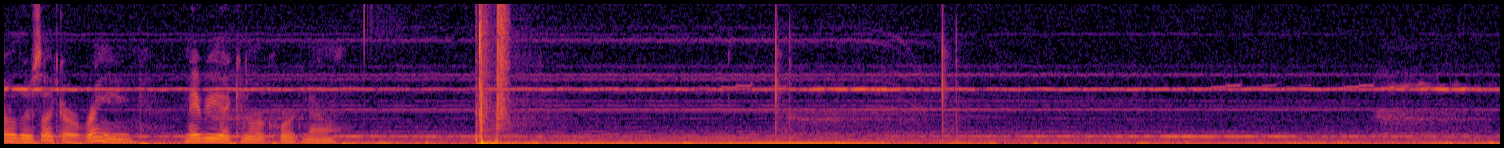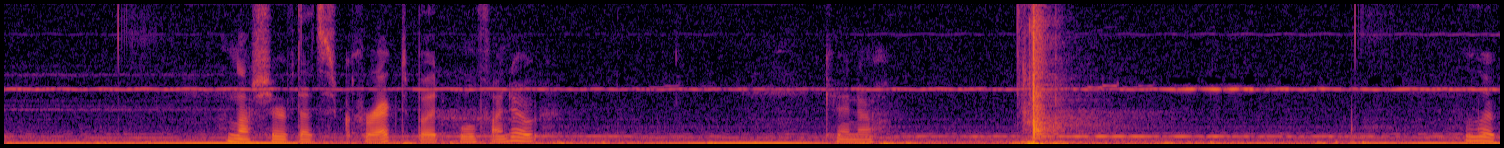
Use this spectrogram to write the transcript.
Oh, there's like a ring. Maybe I can record now. I'm not sure if that's correct, but we'll find out. Okay, now. Look.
